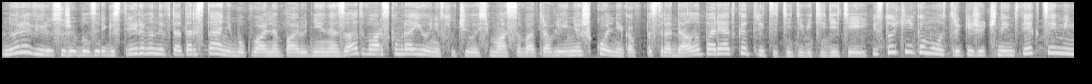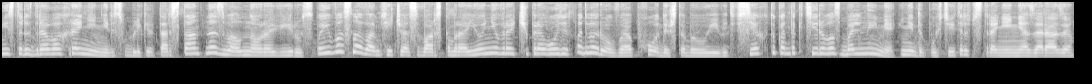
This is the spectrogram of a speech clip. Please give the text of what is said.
Норовирус уже был зарегистрирован и в Татарстане. Буквально пару дней назад в Арском районе случилось массовое отравление школьников. Пострадало порядка 39 детей. Источником острой кишечной инфекции министр здравоохранения Республики Татарстан назвал норовирус. По его словам, сейчас в Арском районе врачи проводят подворовые обходы, чтобы выявить всех, кто контактировал с больными и не допустить распространения заразы.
